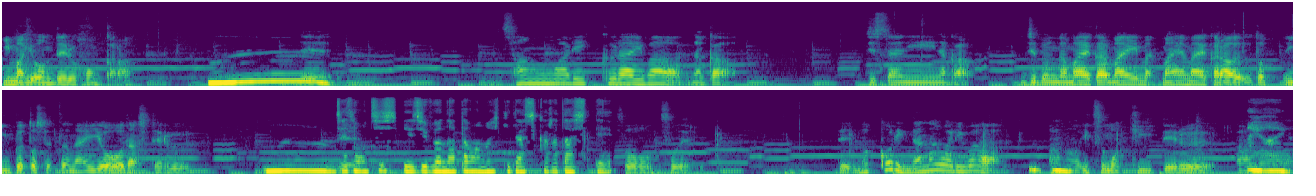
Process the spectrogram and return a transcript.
今読んでる本から。で、3割くらいは、なんか、実際になんか、自分が前から、前、前々からアウト、インプットしてた内容を出してる。うーん。じゃあその知識自分の頭の引き出しから出して。そう、そうです。で、残り7割は、あうんの、いつも聞いてる、あの、はいはい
